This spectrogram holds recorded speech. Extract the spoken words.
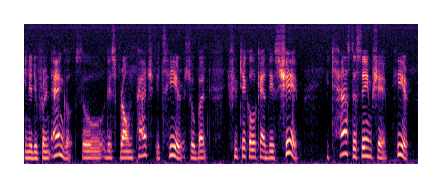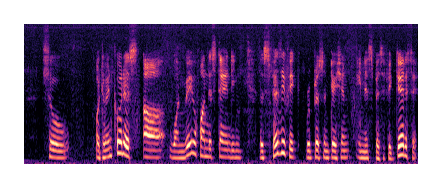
in a different angle. So this brown patch, it's here. So, but if you take a look at this shape, it has the same shape here. So Autoencoders are one way of understanding a specific representation in a specific dataset.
